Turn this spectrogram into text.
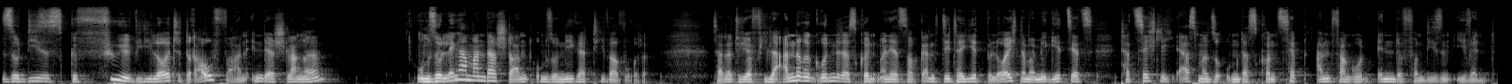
so dieses Gefühl, wie die Leute drauf waren in der Schlange, umso länger man da stand, umso negativer wurde. Es hat natürlich auch viele andere Gründe, das könnte man jetzt noch ganz detailliert beleuchten, aber mir geht's jetzt tatsächlich erstmal so um das Konzept Anfang und Ende von diesem Event.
